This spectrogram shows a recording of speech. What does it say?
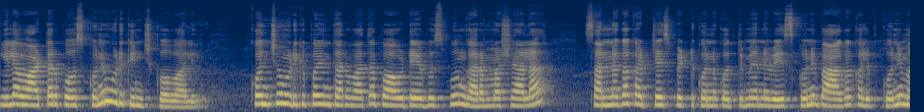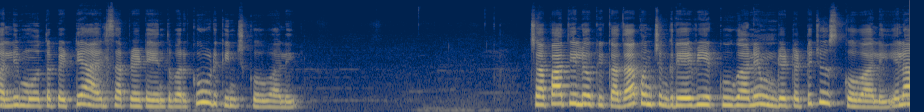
ఇలా వాటర్ పోసుకొని ఉడికించుకోవాలి. కొంచెం ఉడికిపోయిన తర్వాత పావు టేబుల్ స్పూన్ గరం మసాలా సన్నగా కట్ చేసి పెట్టుకున్న కొత్తిమీరని వేసుకొని బాగా కలుపుకొని మళ్ళీ మూత పెట్టి ఆయిల్ సపరేట్ అయ్యేంత వరకు ఉడికించుకోవాలి. చపాతీలోకి కదా కొంచెం గ్రేవీ ఎక్కువగానే ఉండేటట్టు చూసుకోవాలి. ఇలా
